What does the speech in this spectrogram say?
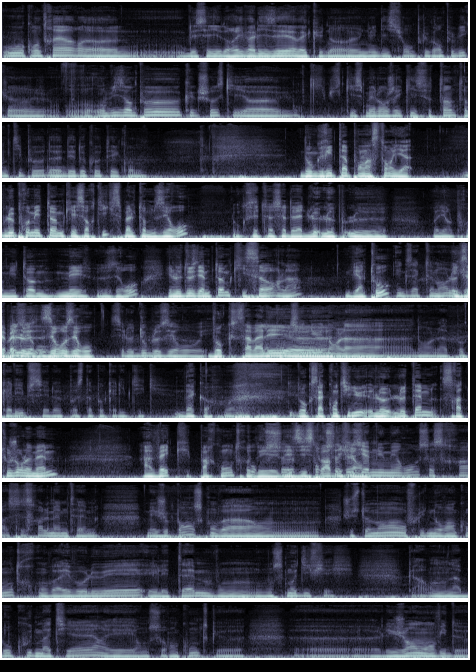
ou au contraire euh, d'essayer de rivaliser avec une, une édition plus grand public. euh, on, vise un peu quelque chose qui, qui, se mélange et qui se teinte un petit peu de- des deux côtés. Quoi. Donc Rita, pour l'instant, il y a le premier tome qui est sorti, qui s'appelle tome 0. Donc c'est- ça devait être le, le- le- on va dire le premier tome, mais 0. Et le deuxième tome qui sort là, bientôt, Exactement. Le il s'appelle le zéro. 0-0. C'est le double zéro. oui. Donc ça va On aller... continue euh, dans la dans l'apocalypse et le post-apocalyptique. D'accord. Voilà. Donc ça continue. Le, le thème sera toujours le même, avec par contre des, ce, des histoires pour ce différentes. deuxième numéro, ce sera, ce sera le même thème. Mais je pense qu'on va, en- justement, au flux de nos rencontres, on va évoluer et les thèmes vont, se modifier. Car on a beaucoup de matière et on se rend compte que euh, les gens ont envie de,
